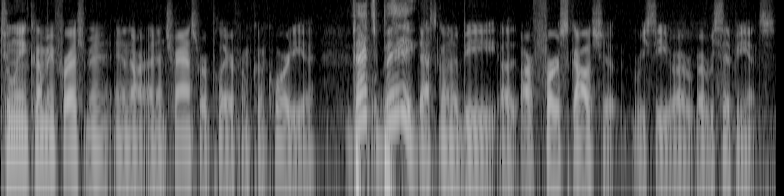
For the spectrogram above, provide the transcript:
two incoming freshmen and, our, and a transfer player from Concordia. That's big. That's going to be uh, our first scholarship receiver uh, recipients.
